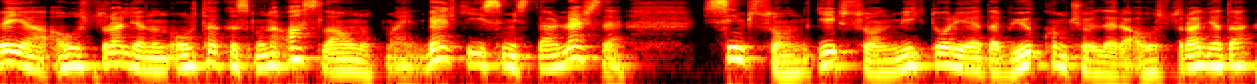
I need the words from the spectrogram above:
veya Avustralya'nın orta kısmını asla unutmayın. Belki isim isterlerse Simpson, Gibson, Victoria da Büyük Kum Çölleri Avustralya'da,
